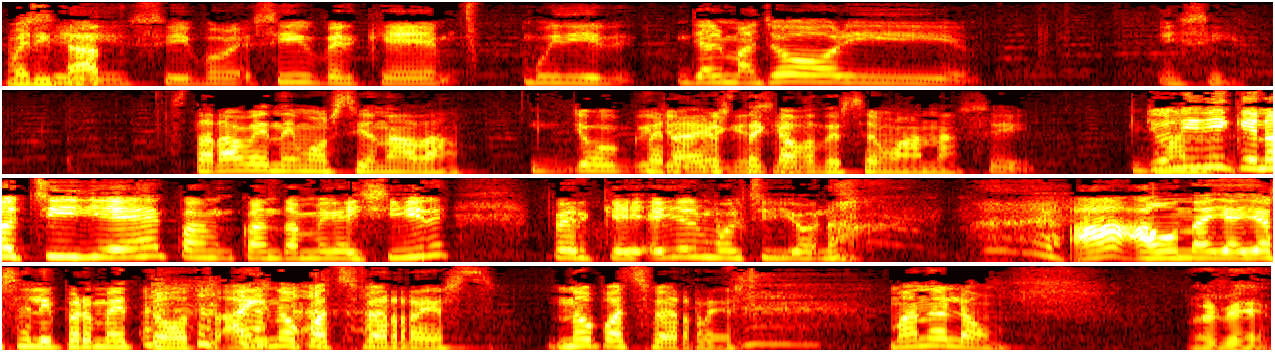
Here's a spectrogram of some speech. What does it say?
veritat? Sí, sí, pobre, sí, perquè, vull dir, ja és major i, i sí. Estarà ben emocionada Jo, per jo a crec este sí. cap de setmana. Sí. Jo li dic que no xille quan, quan també eixir, perquè ella és molt xillona. Ah, a una iaia se li permet tot. Ahí no pots fer res. No pots fer res. Manolo, Pues bé,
